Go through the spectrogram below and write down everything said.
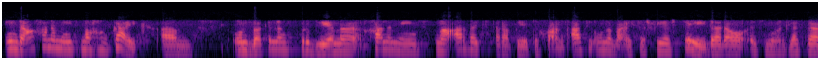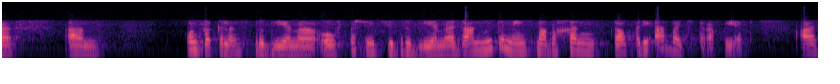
En dan gaan 'n mens maar gaan kyk. Ehm um, ontwikkelingsprobleme gaan 'n mens na arbeidsterapie toe gaan. As die onderwyser vir jou sê dat daar is moontlike ehm um, ontwikkelingsprobleme of persepsieprobleme, dan moet 'n mens maar begin dalk by die arbeidsterapeut. As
